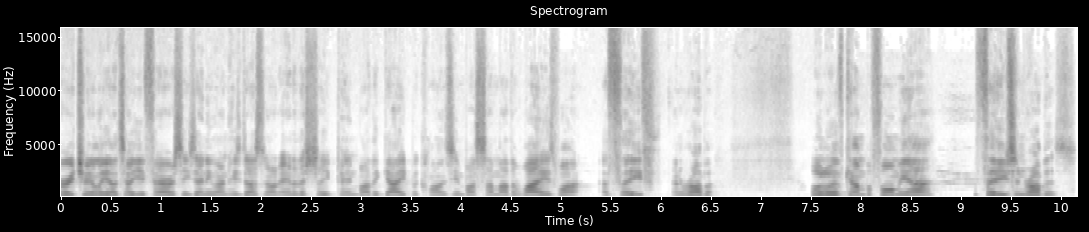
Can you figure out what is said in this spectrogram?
Very truly, I tell you, Pharisees, anyone who does not enter the sheep pen by the gate but climbs in by some other way is what? A thief and a robber. All who have come before me are thieves and robbers.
